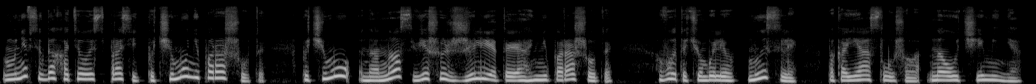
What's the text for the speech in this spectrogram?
Мне всегда хотелось спросить, почему не парашюты? Почему на нас вешают жилеты, а не парашюты? Вот о чем были мысли, пока я слушала «Научи меня»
